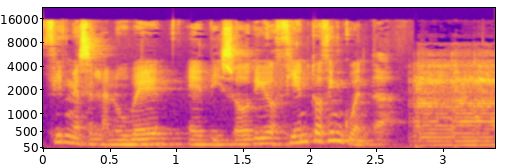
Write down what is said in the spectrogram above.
Fitness en la Nube, episodio 150.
